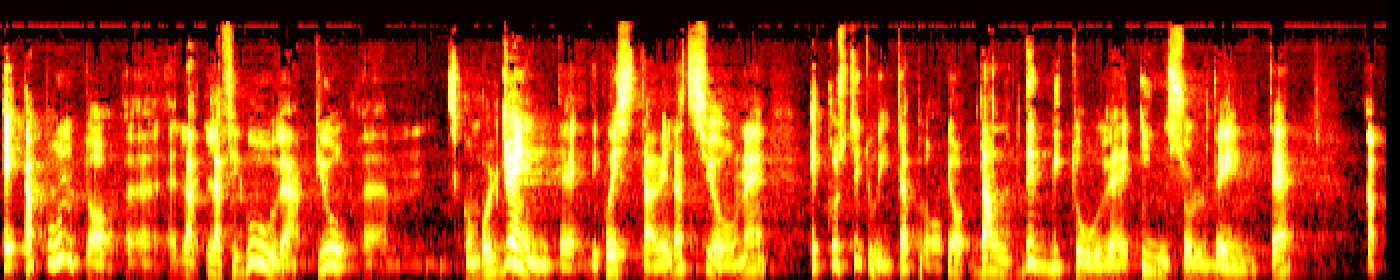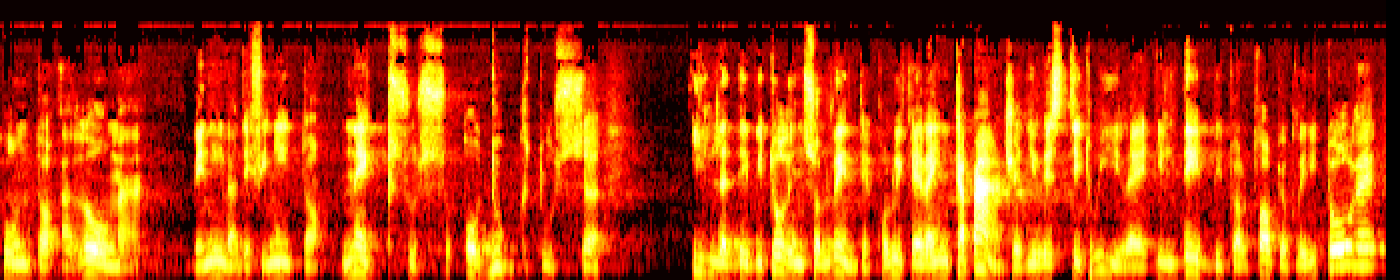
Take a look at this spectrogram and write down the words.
E appunto eh, la, la, figura più eh, sconvolgente di questa relazione è costituita proprio dal debitore insolvente, appunto a Roma veniva definito nexus o ductus, il debitore insolvente, colui che era incapace di restituire il debito al proprio creditore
